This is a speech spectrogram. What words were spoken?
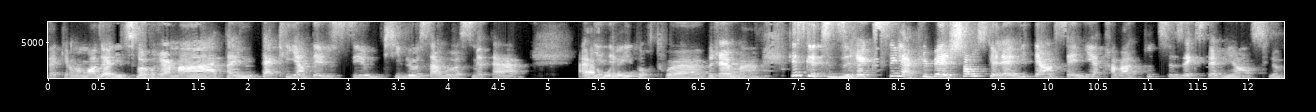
Fait qu'à un moment donné, tu vas vraiment atteindre ta clientèle cible, puis là, ça va se mettre à, à, bien aller pour toi, vraiment. Qu'est-ce que tu dirais que c'est la plus belle chose que la vie t'a enseignée à travers toutes ces expériences-là?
